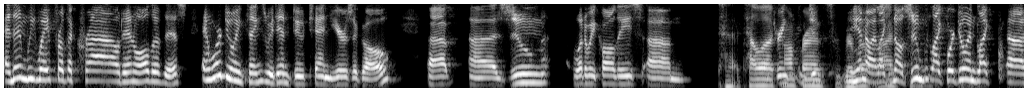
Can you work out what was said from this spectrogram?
And then we wait for the crowd and all of this. And we're doing things we didn't do 10 years ago. Uh, uh, Zoom, what do we call these? Um, Te- teleconference. you know, like live. no Zoom. Like we're doing like uh,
